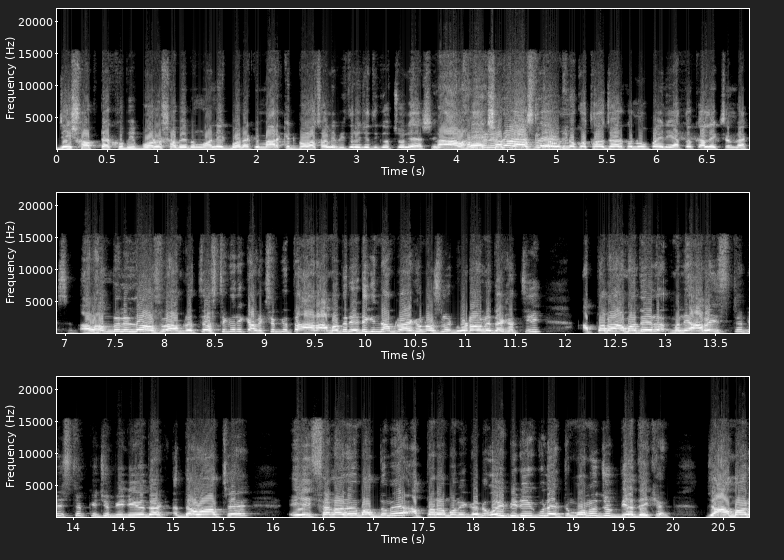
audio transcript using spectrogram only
যে শপটা খুবই বড় শপ এবং অনেক বড় একটা মার্কেট বলা চলে ভিতরে যদি কেউ চলে আসে। এক সপ্তাহে আসলে আসলে- অন্য কোথাও যাওয়ার কোনো উপায় নেই এত কালেকশন রাখছেন। আলহামদুলিল্লাহ আসলে আমরা চেষ্টা করি কালেকশন করতে। আর আমাদের এটা কিন্তু আমরা এখন আসলে গোডাউনে দেখাচ্ছি। আপনারা আমাদের মানে আরও স্টেপ স্টেপ কিছু ভিডিও দেওয়া আছে। এই চ্যানেলের মাধ্যমে আপনারা মনে করেন ওই ভিডিওগুলো একটু মনোযোগ দিয়ে দেখেন যে আমার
